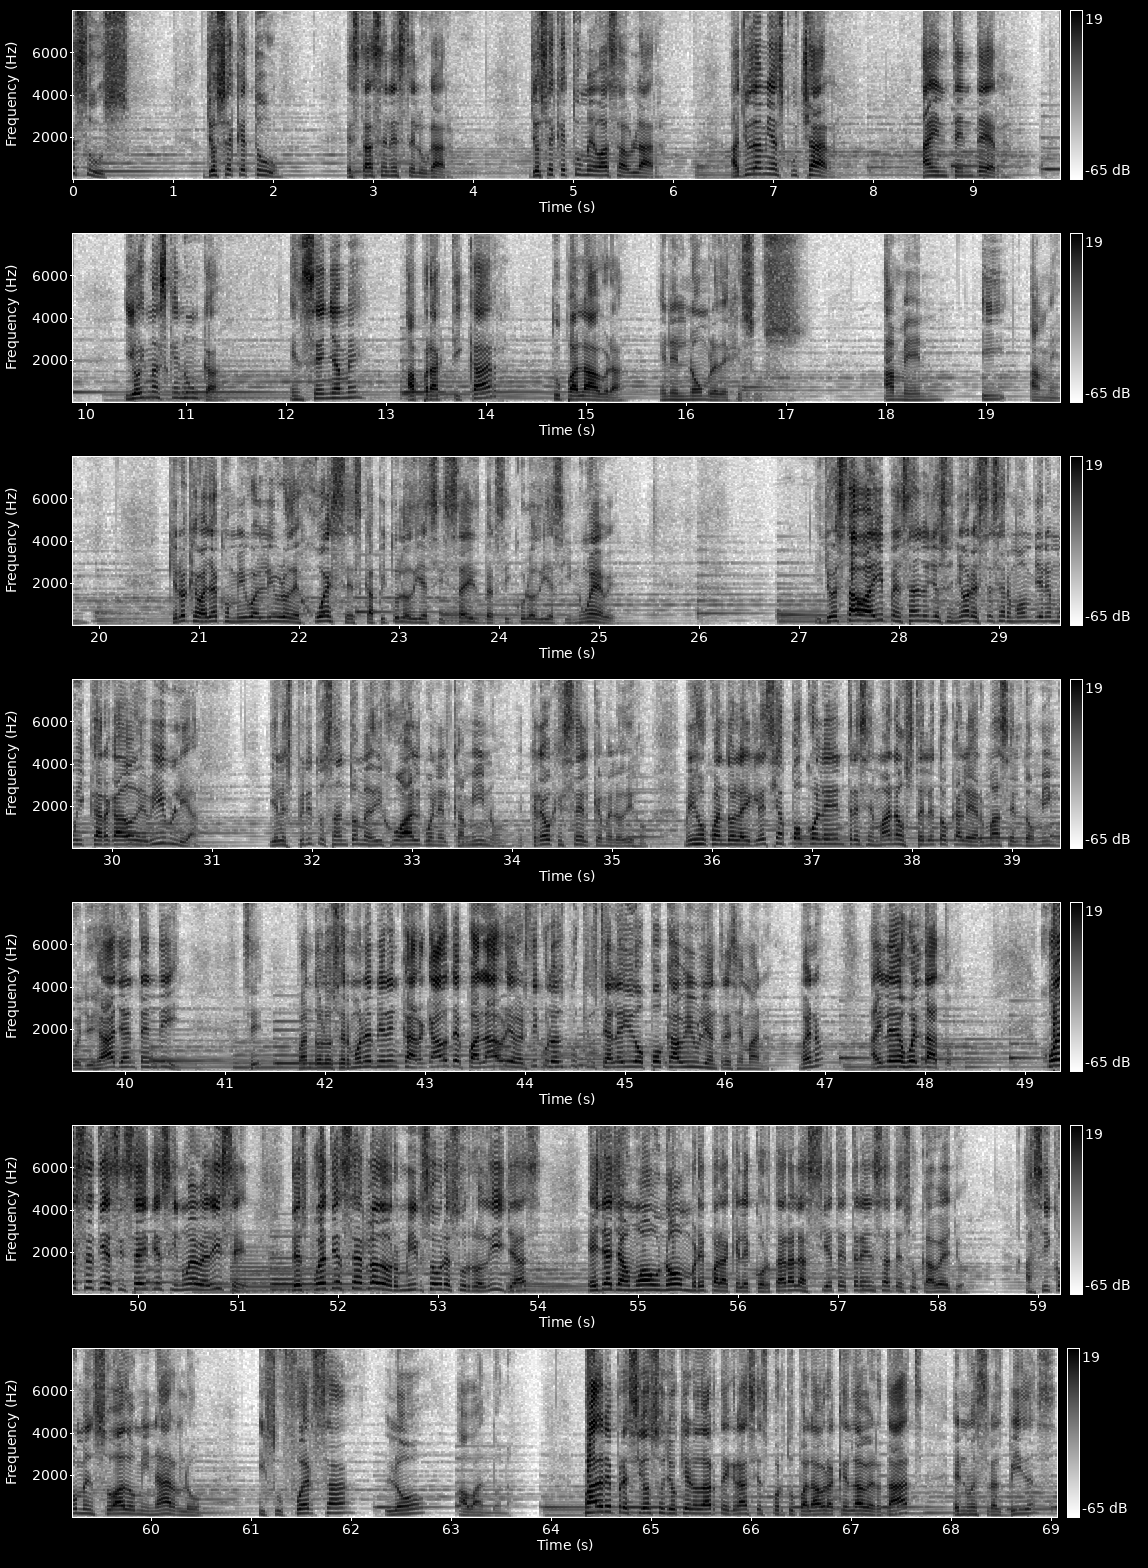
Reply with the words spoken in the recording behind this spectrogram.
Jesús, yo sé que tú estás en este lugar. Yo sé que tú me vas a hablar. Ayúdame a escuchar, a entender. Y hoy más que nunca, enséñame a practicar tu palabra en el nombre de Jesús. Amén y amén. Quiero que vaya conmigo al libro de jueces capítulo 16 versículo 19. Y yo estaba ahí pensando, yo Señor, este sermón viene muy cargado de Biblia. Y el Espíritu Santo me dijo algo en el camino. Creo que es Él que me lo dijo. Me dijo, cuando la iglesia poco lee entre semana, a usted le toca leer más el domingo. Y yo dije, ah, ya entendí. ¿Sí? Cuando los sermones vienen cargados de palabras y versículos es porque usted ha leído poca Biblia entre semana. Bueno, ahí le dejo el dato. Jueces 16, 19 dice, después de hacerlo dormir sobre sus rodillas, ella llamó a un hombre para que le cortara las siete trenzas de su cabello. Así comenzó a dominarlo y su fuerza lo abandonó. Padre precioso, yo quiero darte gracias por tu palabra que es la verdad en nuestras vidas.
